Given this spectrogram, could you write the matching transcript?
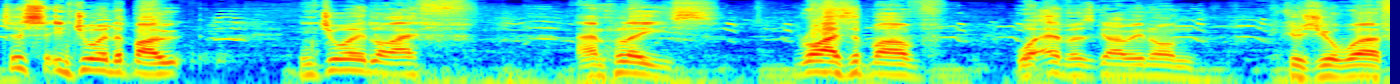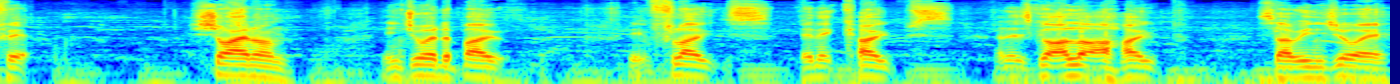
Just enjoy the boat, enjoy life, and please rise above whatever's going on because you're worth it. Shine on, enjoy the boat. It floats and it copes and it's got a lot of hope. So enjoy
